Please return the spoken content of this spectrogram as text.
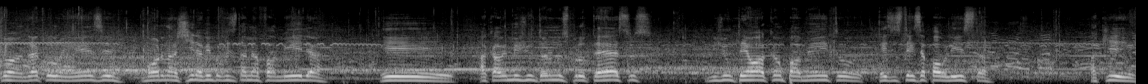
Sou André Colonhese, moro na China, vim para visitar minha família e acabei me juntando nos protestos. Me juntei ao acampamento Resistência Paulista, aqui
